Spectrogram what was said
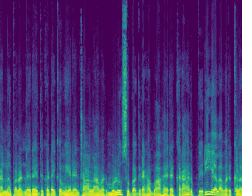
நல்ல பலன் நிறைந்து கிடைக்கும். ஏனென்றால் அவர் முழு சுப கிரகமாக இருக்கிறார். பெரிய அளவிற்குள்ள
